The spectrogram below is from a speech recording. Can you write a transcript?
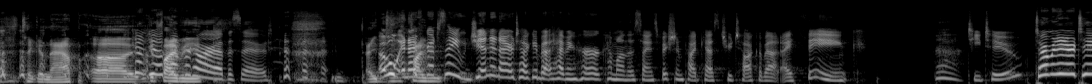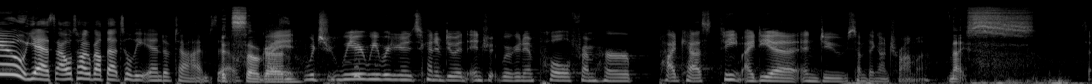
Just take a nap. Uh, you Do can a find comfort me. horror episode. I, Oh, you and I find- forgot to say, Jenn and I are talking about having her come on the science fiction podcast to talk about, I think, T2. Terminator 2. Yes, I will talk about that till the end of time. So It's so good. Right. Which we we were going to kind of do an intro. We're going to pull from her podcast theme idea and do something on trauma. Nice. So.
